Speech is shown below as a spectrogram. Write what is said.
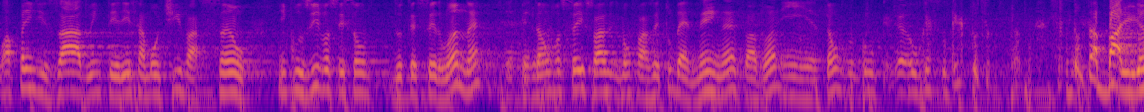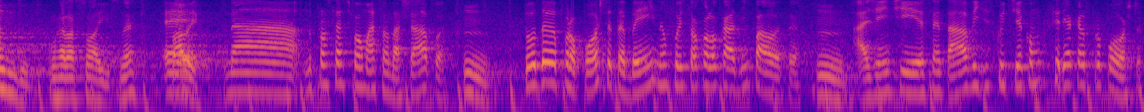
o aprendizado, o interesse, a motivação? Inclusive, vocês são do terceiro ano, né? Terceiro então, ano. vocês fazem, vão fazer tudo Enem, né? Final do ano? Sim, isso. Então, o, que, estão trabalhando com relação a isso, né? É, Fala aí. na, no processo de formação da chapa, Hum. toda proposta também não foi só colocada em pauta. Hum. A gente sentava e discutia como que seria aquela proposta.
